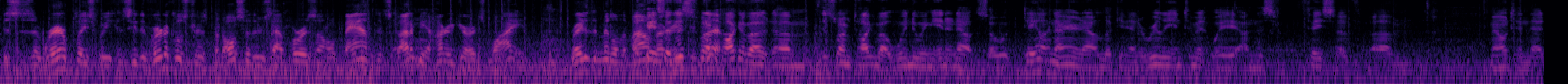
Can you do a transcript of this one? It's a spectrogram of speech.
this is a rare place where you can see the vertical strips, but also there's that horizontal band that's got to be 100 yards wide, right in the middle of the mountain. Okay, so this is what I'm talking about. Um, this is what I'm talking about windowing in and out. So Dale and I are now looking at a really intimate way on this face of um, mountain that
